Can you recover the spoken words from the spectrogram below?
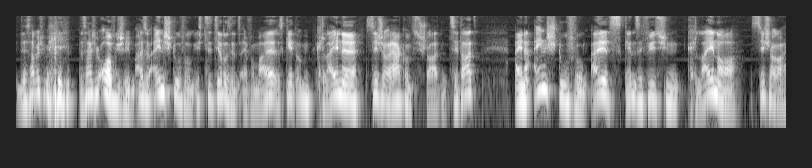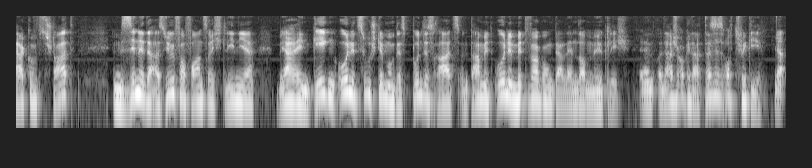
Das habe ich, mir, hab ich mir auch aufgeschrieben. Also Einstufung, ich zitiere das jetzt einfach mal. Es geht um kleine, sichere Herkunftsstaaten. Zitat. Eine Einstufung als Gänsefüßchen kleiner, sicherer Herkunftsstaat im Sinne der Asylverfahrensrichtlinie wäre hingegen ohne Zustimmung des Bundesrats und damit ohne Mitwirkung der Länder möglich. Ähm, und da habe ich auch gedacht, das ist auch tricky. Ja.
